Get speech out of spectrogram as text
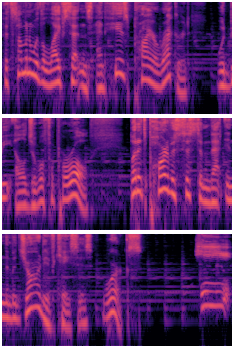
that someone with a life sentence and his prior record would be eligible for parole. But it's part of a system that, in the majority of cases, works. He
